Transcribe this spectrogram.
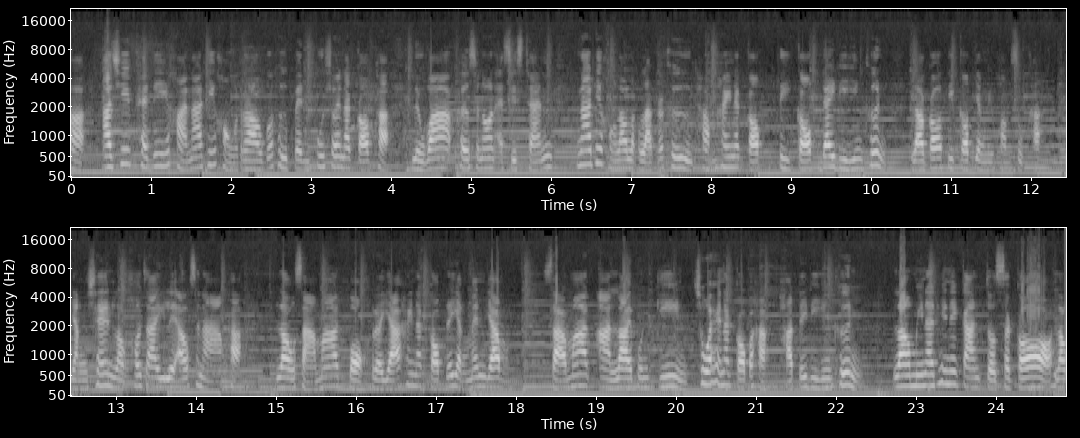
ค่ะ อาชีพแคดดี้ค่ะหน้าที่ของเราก็คือเป็นผู้ช่วยนักกอล์ฟค่ะ หรือว่า personal assistant หน้าที่ของเราหลักๆ ก็คือทำให้นักกอล์ฟตีกอล์ฟได้ดียิ่งขึ้น แล้วก็ตีกอล์ฟอย่างมีความสุขค่ะ อย่างเช่นเราเข้าใจเลเยอร์สนามค่ะ เราสามารถบอกระยะให้นักกอล์ฟได้อย่างแม่นยำ สามารถอ่านลายบนกรีน ช่วยให้นักกอล์ฟอะค่ะพัดได้ดียิ่งขึ้น เรามีหน้าที่ในการจดสกอร์เรา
